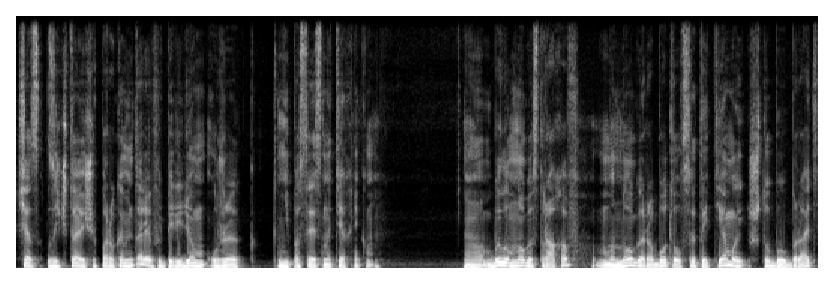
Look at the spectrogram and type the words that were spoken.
Сейчас зачитаю еще пару комментариев и перейдем уже к непосредственно техникам. Э, было много страхов, много работал с этой темой, чтобы убрать,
